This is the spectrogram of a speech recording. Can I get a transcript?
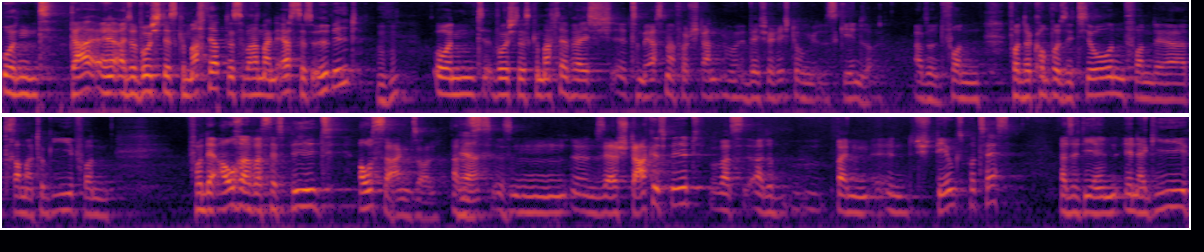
Und da, äh, also wo ich das gemacht habe, das war mein erstes Ölbild. Und wo ich das gemacht habe, habe ich äh, zum ersten Mal verstanden, in welche Richtung es gehen soll. Also von, von der Komposition, von der Dramaturgie, von, von der Aura, was das Bild aussagen soll. Also Ja. es ist ein, sehr starkes Bild, was also beim Entstehungsprozess, also die En- Energie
